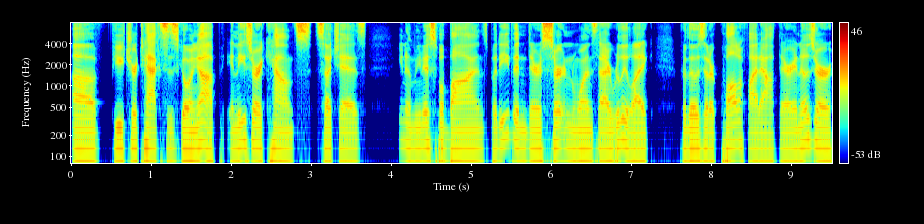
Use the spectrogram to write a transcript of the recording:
of future taxes going up. And these are accounts such as, you know, municipal bonds, but even there are certain ones that I really like for those that are qualified out there. And those are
